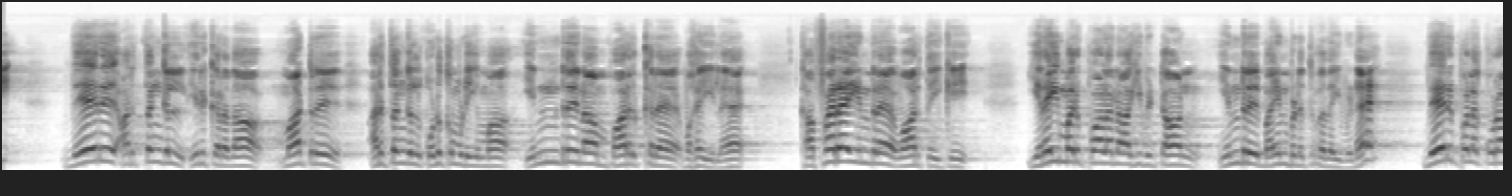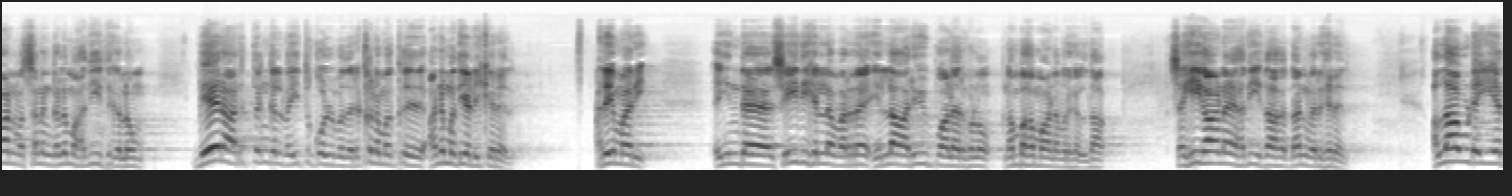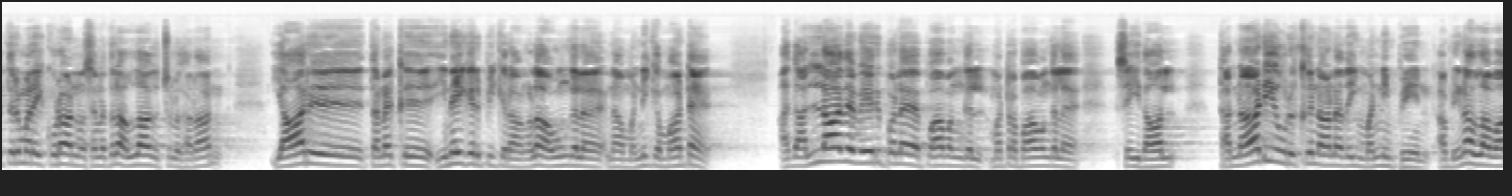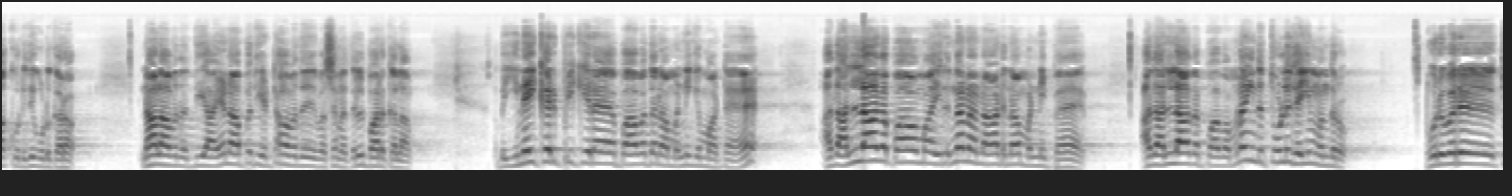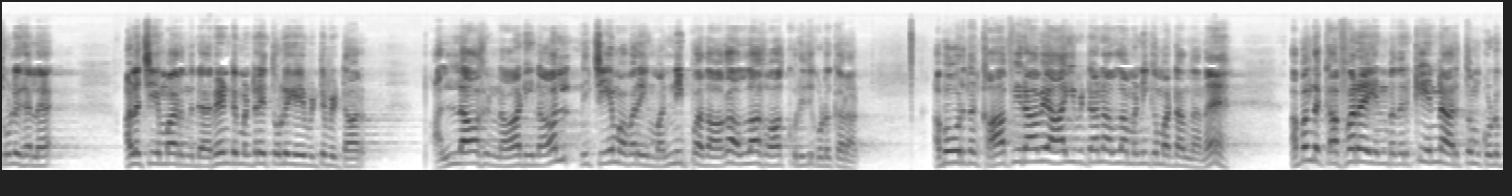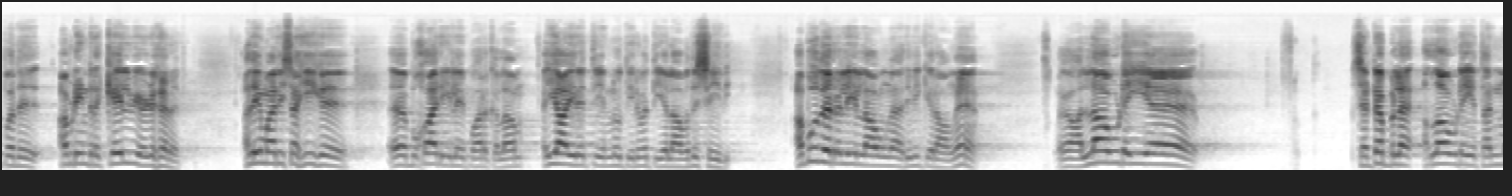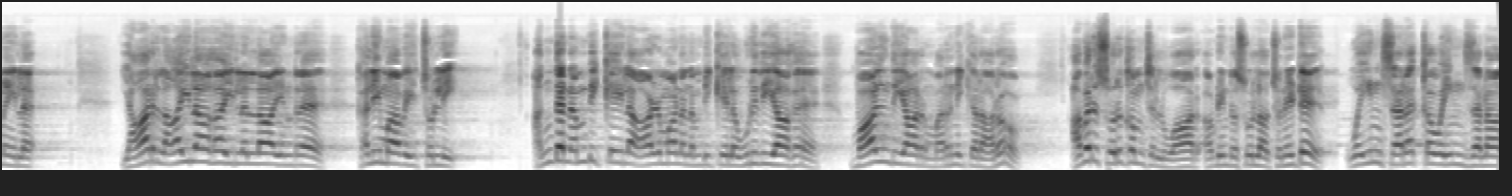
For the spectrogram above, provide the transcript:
வேறு அர்த்தங்கள் இருக்கிறதா மாற்று அர்த்தங்கள் கொடுக்க முடியுமா என்று நாம் பார்க்கிற வகையில் கஃபர என்ற வார்த்தைக்கு இறைமறுப்பாளனாகிவிட்டான் என்று பயன்படுத்துவதை விட வேறு பல குரான் வசனங்களும் அதீதுகளும் வேறு அர்த்தங்கள் வைத்துக்கொள்வதற்கு நமக்கு அனுமதி அளிக்கிறது. அதே மாதிரி இந்த செய்திகளில் வர்ற எல்லா அறிவிப்பாளர்களும் நம்பகமானவர்கள் தான். சகிகான ஹதீதாகத்தான் வருகிறது. அல்லாவுடைய திருமறை குரான் வசனத்தில் அல்லாஹ் சொல்கிறான் யார் தனக்கு இணை கற்பிக்கிறாங்களோ அவங்கள நான் மன்னிக்க மாட்டேன். அது அல்லாத வேறு பல பாவங்கள் மற்ற பாவங்களை செய்தால் தன்னாடியோருக்கு நான் அதை மன்னிப்பேன் அப்படின்னு அல்லாஹ் வாக்குறுதி கொடுக்குறான். நாலாவது அத்தியாயம் நாற்பத்தி எட்டாவது வசனத்தில் பார்க்கலாம். அப்போ இணை கற்பிக்கிற பாவத்தை நான் மன்னிக்க மாட்டேன். அது அல்லாத பாவமாக இருந்தால் நான் நாடுனா மன்னிப்பேன். அது அல்லாத பாவம்னா இந்த தொழுகையும் வந்துடும் ஒருவர் தொழுகலை அலட்சியமாக இருந்துட்டார். வேண்டுமென்றே தொழுகையை விட்டு விட்டார் அல்லாஹ் நாடினால் நிச்சயம் அவரை மன்னிப்பதாக அல்லாஹ் வாக்குறுதி கொடுக்கிறார் அப்போ ஒருத்தன் காஃபிராவே ஆகிவிட்டான்னு அல்லாஹ் மன்னிக்க மாட்டான் தானே? அப்போ இந்த கஃபரை என்பதற்கு என்ன அர்த்தம் கொடுப்பது அப்படின்ற கேள்வி எழுகிறது. அதே மாதிரி சஹீஹு புகாரிகளை புகாரியிலே பார்க்கலாம். ஐயாயிரத்தி எண்ணூற்றி இருபத்தி ஏழாவது செய்தி. அபூதர் அலியில் அவங்க அறிவிக்கிறாங்க அல்லாவுடைய அல்லாஹ்வுடைய செட்டப்பில் அல்லாஹ்வுடைய தன்மையில் யார் லாயிலாகா இல்லல்லா என்ற கலிமாவை சொல்லி அந்த நம்பிக்கையில் ஆழமான நம்பிக்கையில் உறுதியாக வாழ்ந்து யார் மரணிக்கிறாரோ அவர் சொர்க்கம் செல்வார் அப்படின்ற சொல்லா சொல்லிட்டு ஒயின் சரக்க ஒயின் ஜனா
